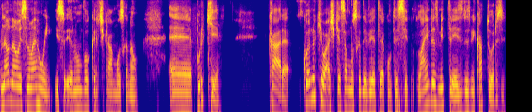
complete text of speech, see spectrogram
Não, não, isso não é ruim. Isso eu não vou criticar a música, não. É, por quê? Cara, quando que eu acho que essa música deveria ter acontecido? Lá em 2013, 2014.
